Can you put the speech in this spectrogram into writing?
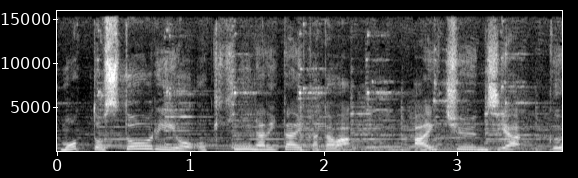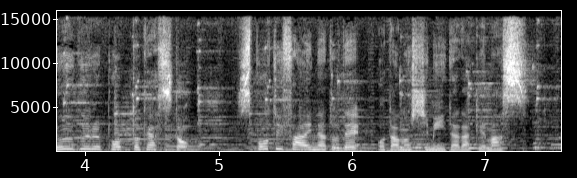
もっとストーリーをお聞きになりたい方は iTunes や Google ポッドキャスト Spotify などでお楽しみいただけます。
